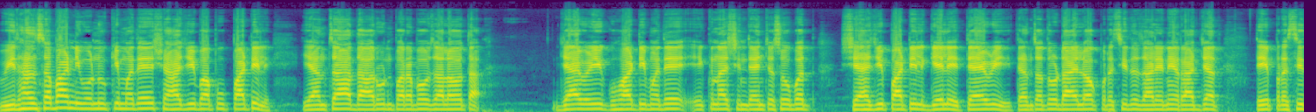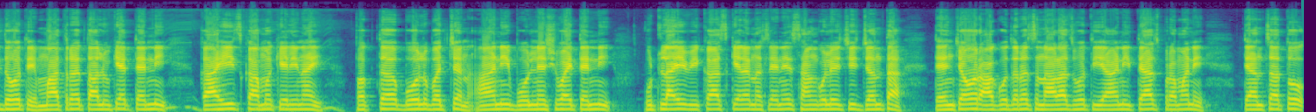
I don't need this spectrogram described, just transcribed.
विधानसभा निवडणुकीमध्ये शहाजी बापू पाटील यांचा दारुण पराभव झाला होता. ज्यावेळी गुवाहाटीमध्ये एकनाथ शिंदे यांच्यासोबत शहाजी पाटील गेले त्यावेळी त्यांचा तो डायलॉग प्रसिद्ध झाल्याने राज्यात ते प्रसिद्ध होते. मात्र तालुक्यात त्यांनी काहीच कामं केली नाही. फक्त बोल बच्चन आणि बोलण्याशिवाय त्यांनी कुठलाही विकास केला नसल्याने सांगोलेची जनता त्यांच्यावर अगोदरच नाराज होती आणि त्याचप्रमाणे त्यांचा तो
